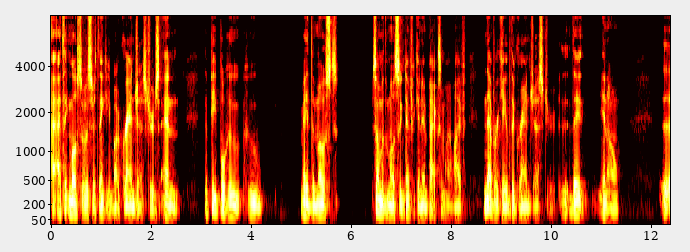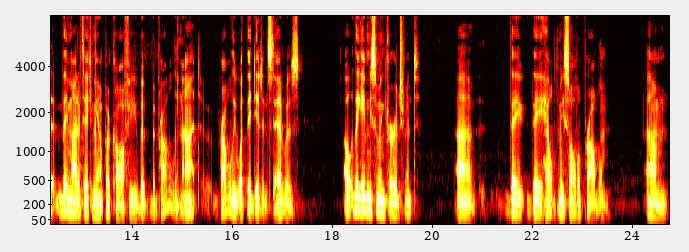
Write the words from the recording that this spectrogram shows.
I I think most of us are thinking about grand gestures and the people who who made the most, some of the most significant impacts in my life, never gave the grand gesture. They, you know, uh, they might have taken me out for coffee, but but probably not. Probably what they did instead was, oh, they gave me some encouragement. Uh, they they helped me solve a problem. Um,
